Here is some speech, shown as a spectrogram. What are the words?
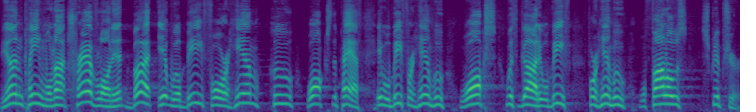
The unclean will not travel on it, but it will be for him who walks the path. It will be for him who walks with God. It will be for him who follows Scripture.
